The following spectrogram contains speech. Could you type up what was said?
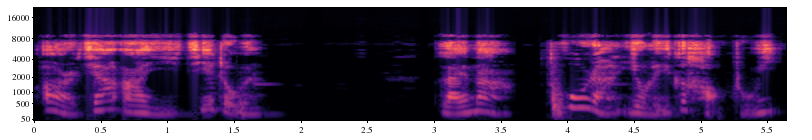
奥尔加阿姨接着问。莱娜突然有了一个好主意：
